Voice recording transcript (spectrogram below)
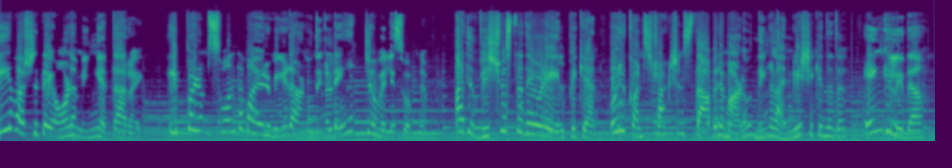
ഈ വർഷത്തെ ഓണം ഇങ്ങെത്താറായി ഇപ്പോഴും സ്വന്തമായ ഒരു വീടാണോ നിങ്ങളുടെ ഏറ്റവും വലിയ സ്വപ്നം? അത് വിശ്വസ്തയോടെ ഏൽപ്പിക്കാൻ ഒരു കൺസ്ട്രക്ഷൻ സ്ഥാപനമാണോ നിങ്ങൾ അന്വേഷിക്കുന്നത്? എങ്കിലിതാ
